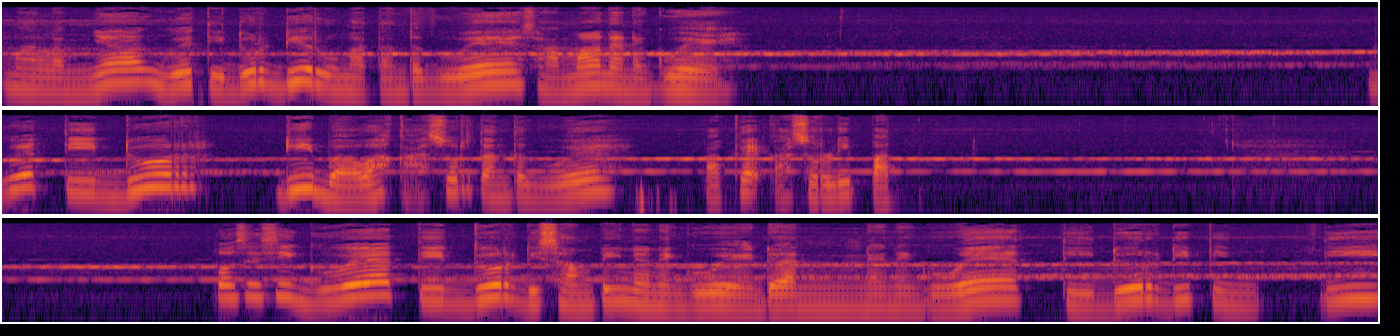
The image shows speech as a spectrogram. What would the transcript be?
malamnya gue tidur di rumah tante gue sama nenek gue. Gue tidur di bawah kasur tante gue pakai kasur lipat. Posisi gue tidur di samping nenek gue dan nenek gue tidur di pin di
